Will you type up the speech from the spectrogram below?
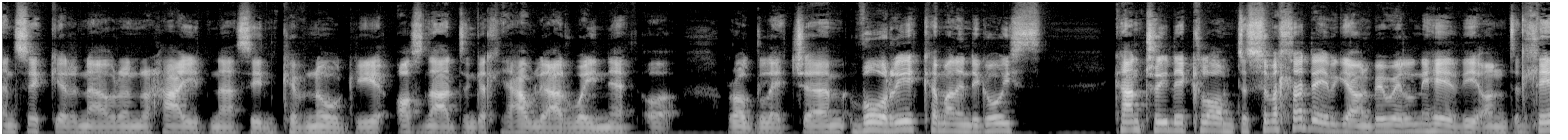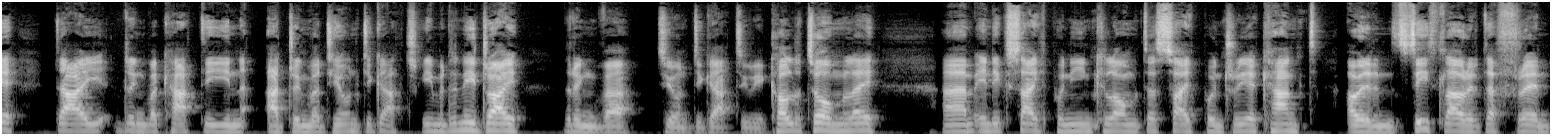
yn sicr nawr yn yr haid na sy'n cefnogi, os nad yn gallu hawlio arweiniaeth o, Roglic. Um, fori, cymal 18, 130 clom. Dy sefyllfa debyg iawn, be welwn ni heddi, ond yn lle dau dringfa cat un a dringfa Dion Digatri, mae dyn ni drai dringfa ddringfa Dion Digatri. Col y tomle, um, 17.1 km, 7.3 cant, a wedyn syth lawr i'r dyffryn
